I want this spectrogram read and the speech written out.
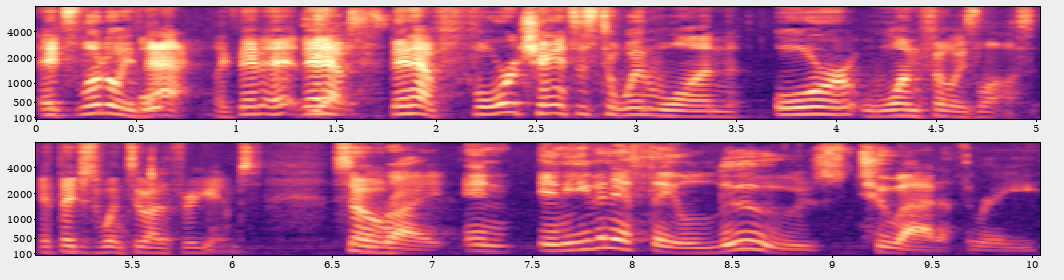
It's literally or, that. Like they they yes. have they have four chances to win one or one Phillies loss if they just win two out of three games. So right, and and even if they lose two out of three,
